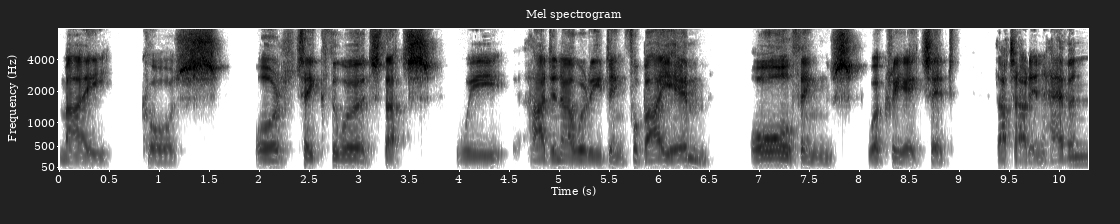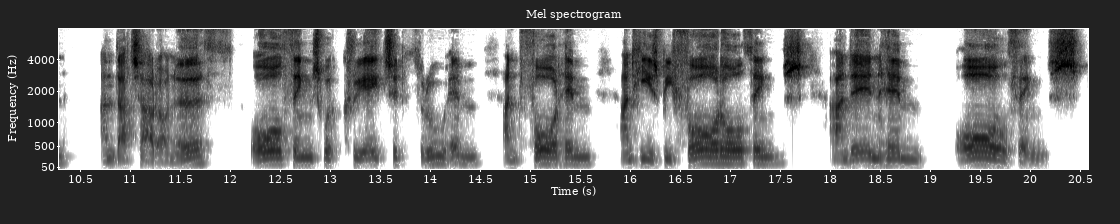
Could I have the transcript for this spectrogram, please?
my cause. Or take the words that we had in our reading For by him all things were created that are in heaven and that are on earth all things were created through him and for him, and he's before all things, and in him all things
